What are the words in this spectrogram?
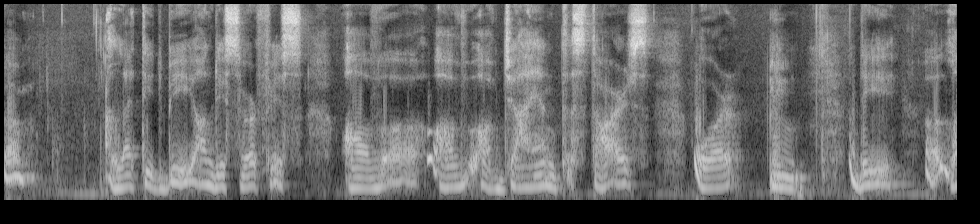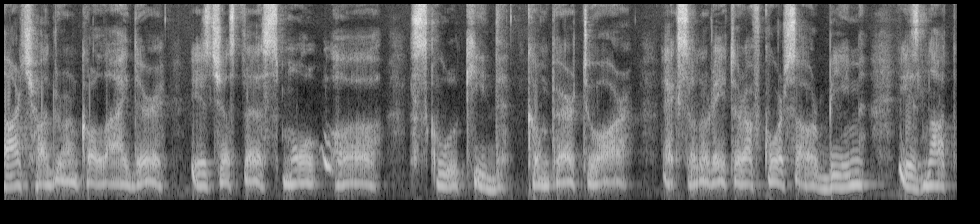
Um, let it be on the surface of, uh, of, of giant stars or the uh, Large Hadron Collider is just a small uh, school kid compared to our accelerator. Of course, our beam is not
